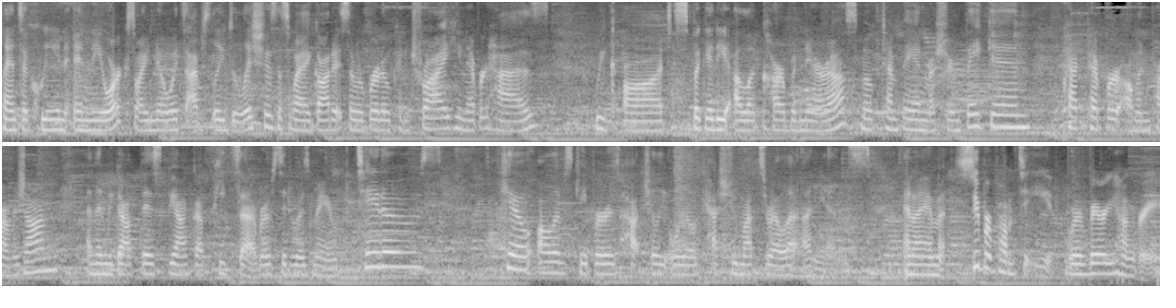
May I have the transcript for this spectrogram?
Planta Queen in New York, so I know it's absolutely delicious. That's why I got it so Roberto can try. He never has. We got spaghetti alla carbonara, smoked tempeh and mushroom bacon, cracked pepper, almond parmesan, and then we got this Bianca pizza, roasted rosemary and potatoes, kale, olives, capers, hot chili oil, cashew mozzarella, onions. And I am super pumped to eat. We're very hungry.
